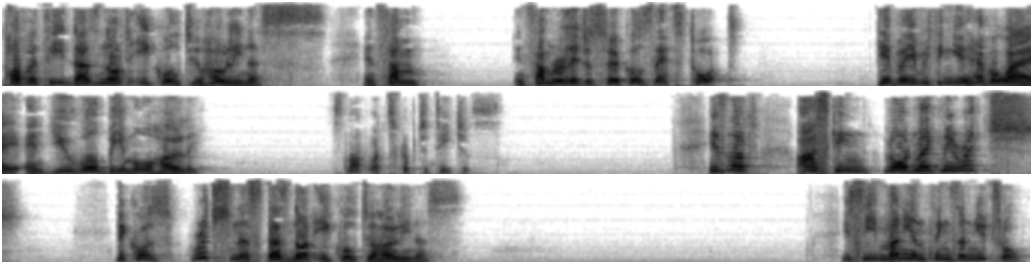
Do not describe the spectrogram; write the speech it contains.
Poverty does not equal to holiness. In some, in some religious circles, that's taught. Give everything you have away and you will be more holy. It's not what scripture teaches. He's not asking, Lord, make me rich. Because richness does not equal to holiness. You see, money and things are neutral.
